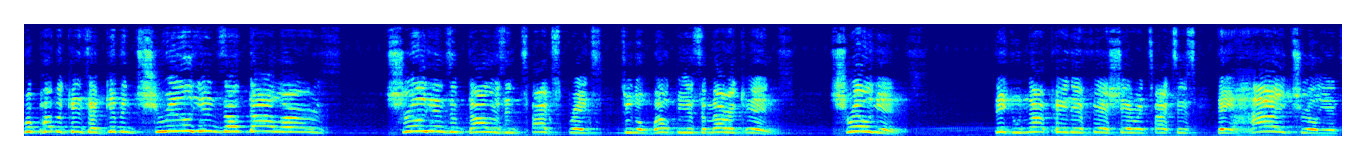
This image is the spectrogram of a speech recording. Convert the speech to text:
Republicans have given trillions of dollars, trillions of dollars in tax breaks to the wealthiest Americans. Trillions. They do not pay their fair share in taxes they hide trillions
